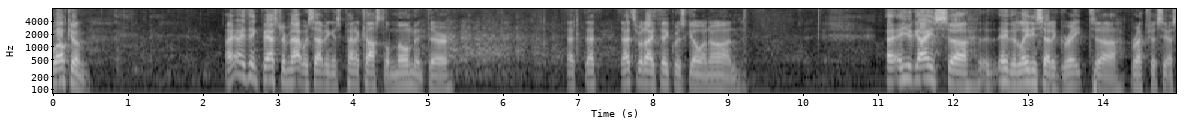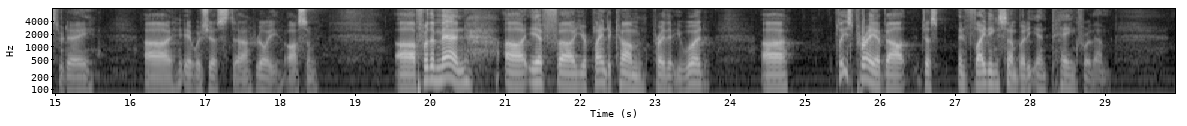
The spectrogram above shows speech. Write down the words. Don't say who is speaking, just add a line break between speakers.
Welcome. I, I, think Pastor Matt was having his Pentecostal moment there. that, that, that's what I think was going on. Uh, you guys, uh, hey, the ladies had a great uh, breakfast yesterday. Uh, it was just uh, really awesome. Uh, for the men, if you're planning to come, pray that you would. please pray about just inviting somebody and paying for them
